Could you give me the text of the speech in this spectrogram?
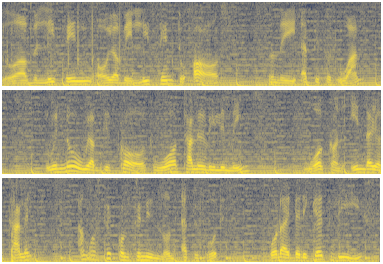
you have been listening or you have been listening to us since the episode one we know we have discussed what talent really means, what can hinder your talent, and we're still continuing on episode. But I dedicate this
